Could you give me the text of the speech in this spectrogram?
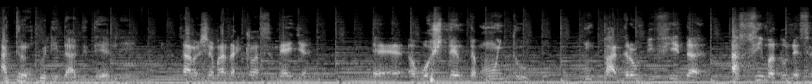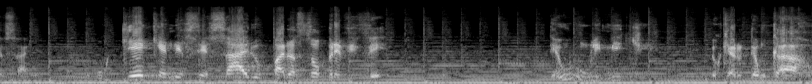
a tranquilidade dele. Sabe, a chamada classe média é, ostenta muito um padrão de vida acima do necessário. O que, que é necessário para sobreviver? Tem um limite. Eu quero ter um carro,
